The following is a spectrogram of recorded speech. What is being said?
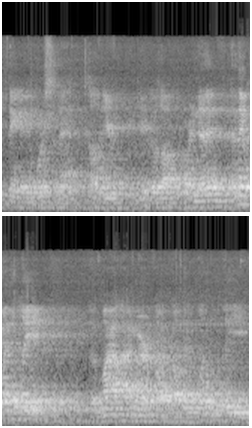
You think anything worse than that? Tell your your kid goes off the board. And then, then they win the league, the Mile High Marathon, Club, they won the league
